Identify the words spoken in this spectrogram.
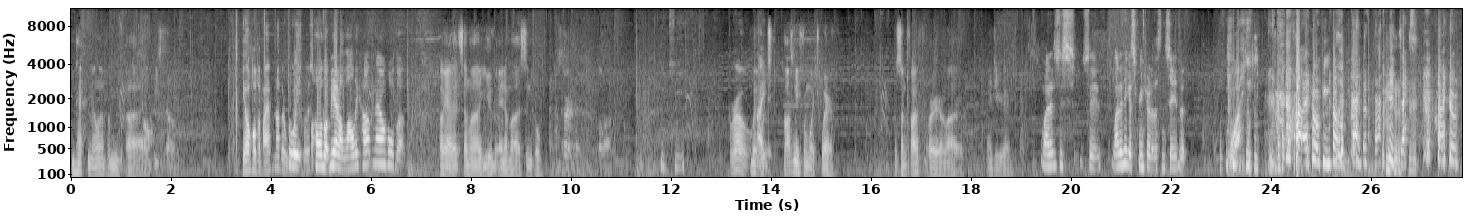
Matt Millen from uh. Oh, he's so. Yo, hold up. I have another But Wait, wish list. hold up. We had a lollipop now? Hold up. Oh yeah, that's I'm a Yub and I'm a Sinful. Bro, Wait, I, which calls me from which? Where? Persona Five or um, uh, Nigerian? Why does this save? Why did I take a screenshot of this and save it? why? I don't know. I don't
